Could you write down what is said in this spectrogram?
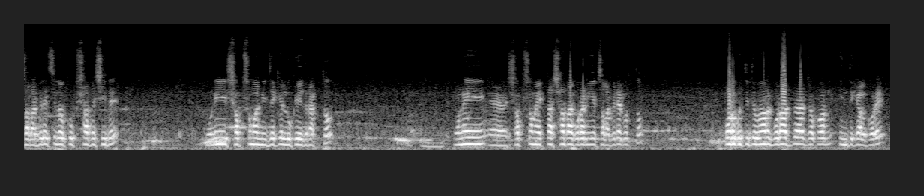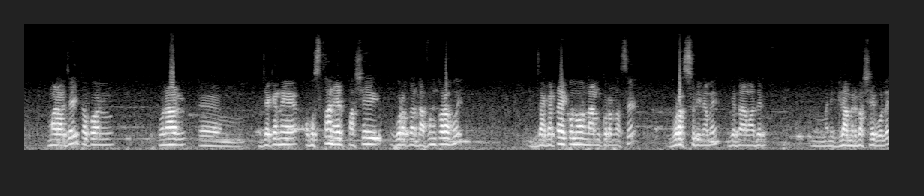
চলাফেরা ছিল খুব সাথে শীতে উনি সবসময় নিজেকে লুকিয়ে রাখতো। উনি সবসময় একটা সাদা ঘোড়া নিয়ে চলাফেরা করতো। পরবর্তীতে ওনার ঘোড়াটা যখন ইন্তিকাল করে মারা যায়, তখন ওনার যেখানে অবস্থানের পাশে ঘোড়াটা দাফন করা হয়, জায়গাটায় কোনো নামকরণ আছে ঘোড়াশ্বরী নামে, যেটা আমাদের মানে গ্রামের ভাষায় বলে।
